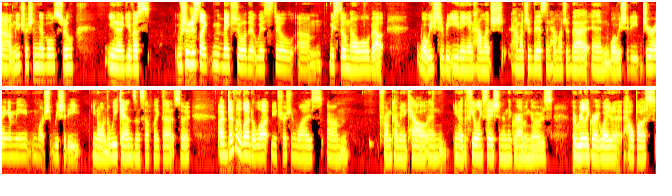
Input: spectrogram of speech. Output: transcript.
um, nutrition nibbles. She'll you know give us she'll just like make sure that we're still um, we still know all about what we should be eating and how much how much of this and how much of that and what we should eat during a meet and what we should eat you know on the weekends and stuff like that. So i've definitely learned a lot nutrition wise um, from coming to cal and you know the fueling station and the grab and go is a really great way to help us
